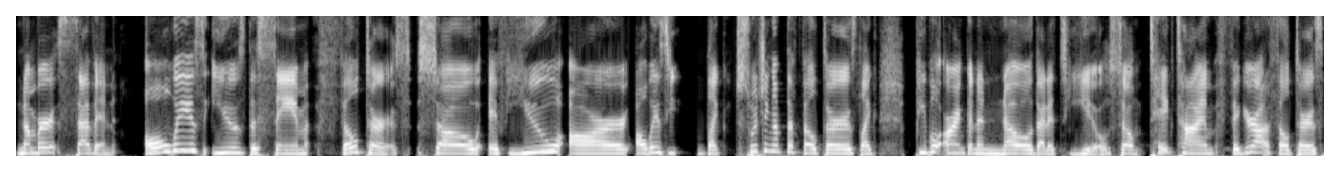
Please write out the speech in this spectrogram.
Number seven, always use the same filters. So if you are always like switching up the filters, like people aren't going to know that it's you. So take time, figure out filters,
